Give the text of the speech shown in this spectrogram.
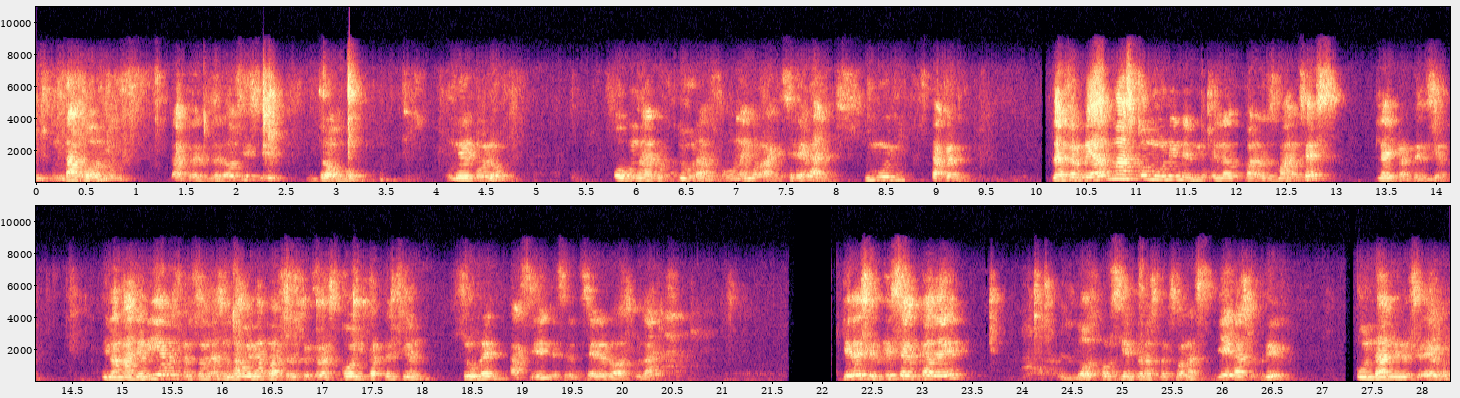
Un tapón, la esclerosis, ¿sí? un trombo, un émbolo, o una ruptura o una hemorragia cerebral. Muy, la, la enfermedad más común en el, para los humanos es la hipertensión. Y la mayoría de las personas, una buena parte de las personas con hipertensión, sufren accidentes cerebrovasculares. Quiere decir que cerca de el 2% de las personas llega a sufrir un daño en el cerebro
